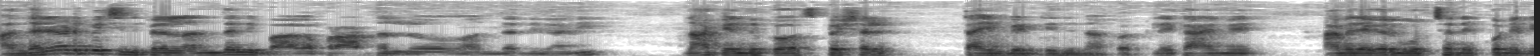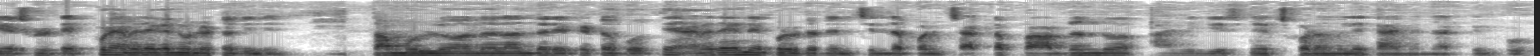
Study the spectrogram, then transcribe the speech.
అందరినీ నడిపించింది. పిల్లలందరినీ బాగా ప్రార్థనలో అందరినీ కానీ నాకెందుకో స్పెషల్ టైం పెట్టింది నాకు. లేక ఆమె ఆమె దగ్గర కూర్చొని ఎక్కువ నేను నేర్చుకుంటే ఎప్పుడు ఆమె దగ్గర ఉండటం నేను. తమ్ముళ్ళు అన్నలందరూ ఎక్కటో పోతే ఆమె దగ్గర ఎప్పుడు ఉంటాను నేను చిన్నప్పటి నుంచి. అట్లా ప్రార్థనలో ఆమె చూసి నేర్చుకోవడం లేక ఆమె నడిపింపు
